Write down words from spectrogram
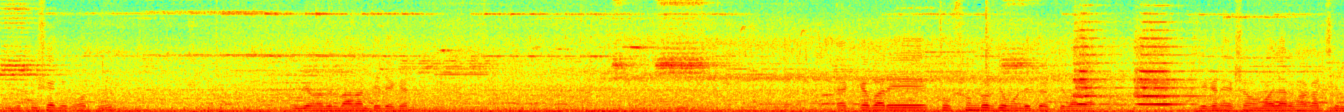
কিন্তু ভরপুর। এই যে আমাদের বাগানটি দেখেন। একেবারে খুব সৌন্দর্যমণ্ডিত একটি বাগান, যেখানে একসময় ময়লার ভাগার ছিল।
